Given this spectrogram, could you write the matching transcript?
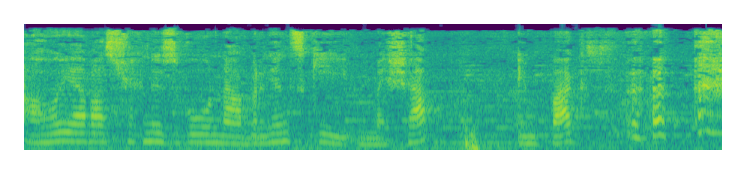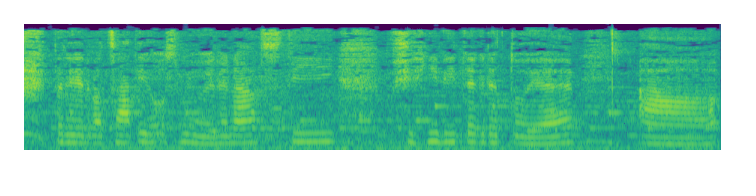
Ahoj, já vás všechny zvu na brněnský Meshup Impact, který je 28.11. Všichni víte, kde to je a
